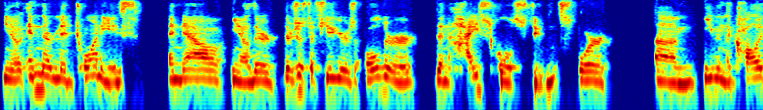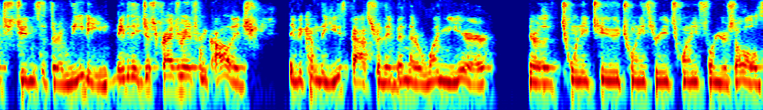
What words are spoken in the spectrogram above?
you know in their mid twenties and now you know they're they're just a few years older than high school students or um, even the college students that they're leading. Maybe they just graduated from college. They become the youth pastor. They've been there one year they're like 22 23 24 years old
